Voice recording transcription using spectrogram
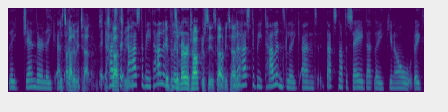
like gender? Like, and It's gotta be uh, talent. It It's has got to, to be. It has to be talent. if it's a meritocracy, it's got to but, be but talent. it has to be talent, like, and that's not to say that, like, you know, like,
